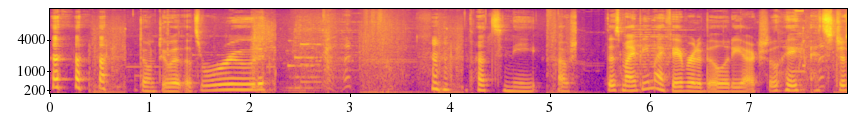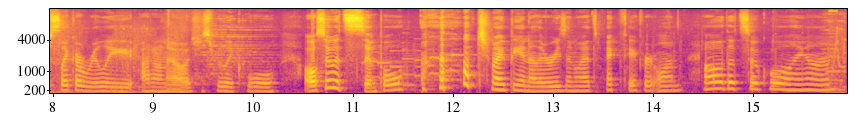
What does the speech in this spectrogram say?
Don't do it, that's rude. that's neat. Oh, this might be my favorite ability, actually. It's just like a really, I don't know, it's just really cool. Also, it's simple, which might be another reason why it's my favorite one. Oh, that's so cool, hang on.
